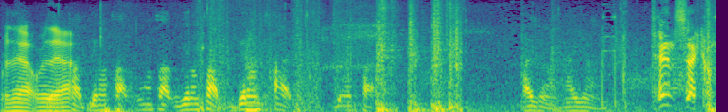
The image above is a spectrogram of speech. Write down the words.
Where they at? Where they Get on top, get on top, get on top, get on top, get on top, get on top. High ground, high ground. Ten seconds.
